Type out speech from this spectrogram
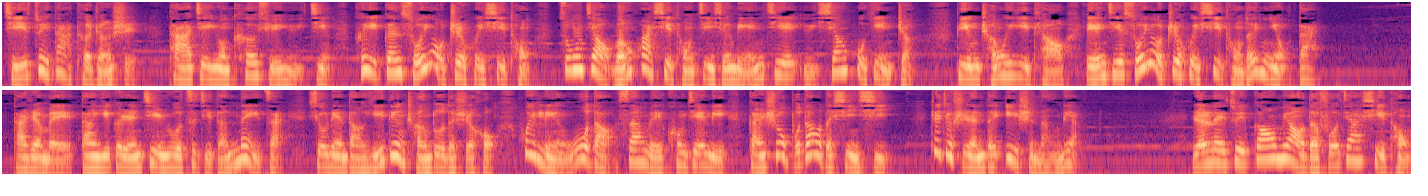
其最大特征是。它借用科学语境，可以跟所有智慧系统、宗教文化系统进行连接与相互印证，并成为一条连接所有智慧系统的纽带。他认为，当一个人进入自己的内在，修炼到一定程度的时候，会领悟到三维空间里感受不到的信息，这就是人的意识能量。人类最高妙的佛家系统、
